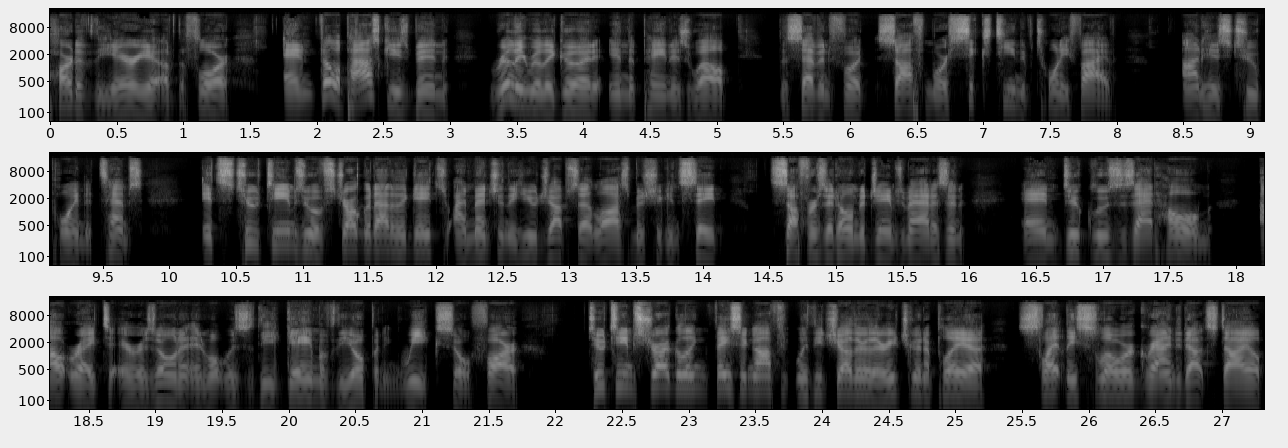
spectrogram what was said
part of the area of the floor. And Filipowski has been really, really good in the paint as well. The seven foot sophomore, 16 of 25 on his two point attempts. It's two teams who have struggled out of the gates. I mentioned the huge upset loss. Michigan State suffers at home to James Madison, and Duke loses at home outright to Arizona in what was the game of the opening week so far. Two teams struggling, facing off with each other. They're each going to play a slightly slower, grinded out style.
